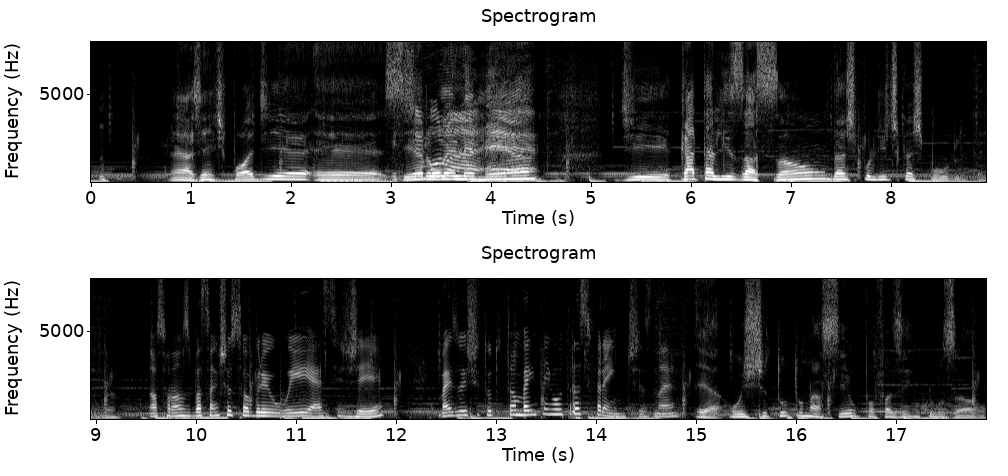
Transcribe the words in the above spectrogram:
é, a gente pode é, é, ser o elemento é. de catalisação das políticas públicas. Né? Nós falamos bastante sobre o ESG, mas o Instituto também tem outras frentes, né? É, o Instituto nasceu para fazer inclusão.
